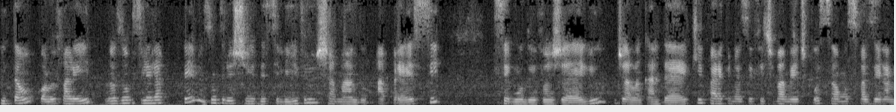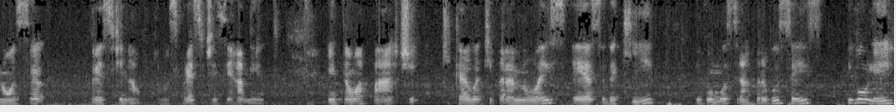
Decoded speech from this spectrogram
Então, como eu falei, nós vamos ler apenas um trechinho desse livro chamado A Prece, segundo o Evangelho de Allan Kardec, para que nós efetivamente possamos fazer a nossa prece final, a nossa prece de encerramento. Então, a parte que caiu aqui para nós é essa daqui. Eu vou mostrar para vocês e vou ler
